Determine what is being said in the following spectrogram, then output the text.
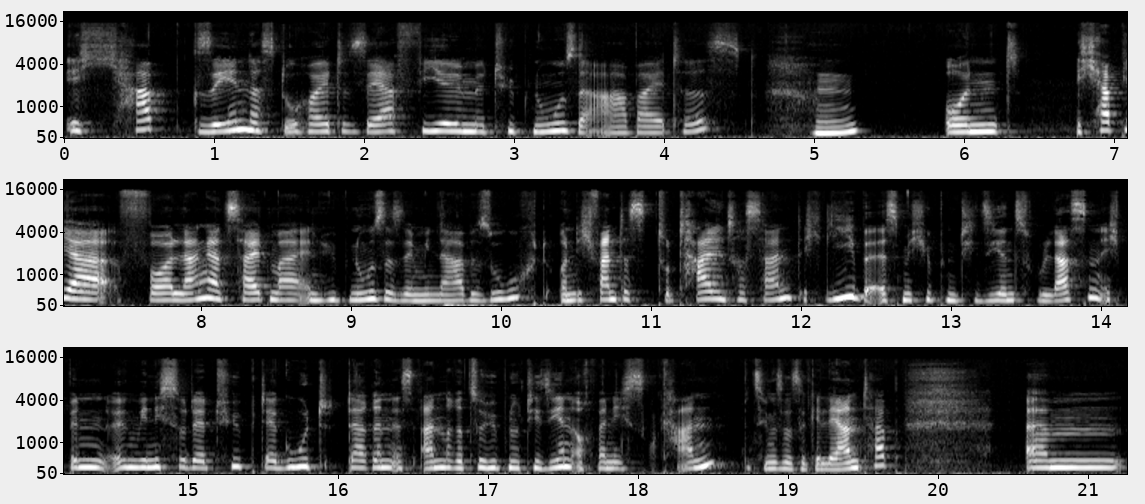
ich habe gesehen, dass du heute sehr viel mit Hypnose arbeitest. Hm. Und ich habe ja vor langer Zeit mal ein Hypnoseseminar besucht und ich fand das total interessant. Ich liebe es, mich hypnotisieren zu lassen. Ich bin irgendwie nicht so der Typ, der gut darin ist, andere zu hypnotisieren, auch wenn ich es kann, beziehungsweise gelernt habe. Ähm,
